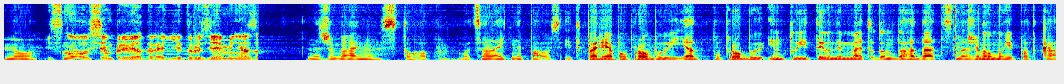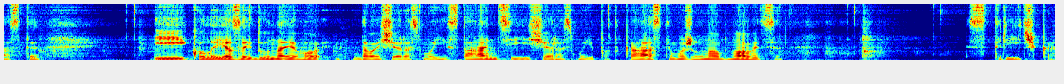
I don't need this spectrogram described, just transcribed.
ну, И снова всем привет, дорогие друзья, меня зовут нажимаємо на стоп, бо це навіть не пауза. І тепер я попробую, я попробую інтуїтивним методом догадатись. Нажимав мої подкасти. І коли я зайду на його. Давай ще раз мої станції, ще раз мої подкасти, може воно обновиться. Стрічка.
